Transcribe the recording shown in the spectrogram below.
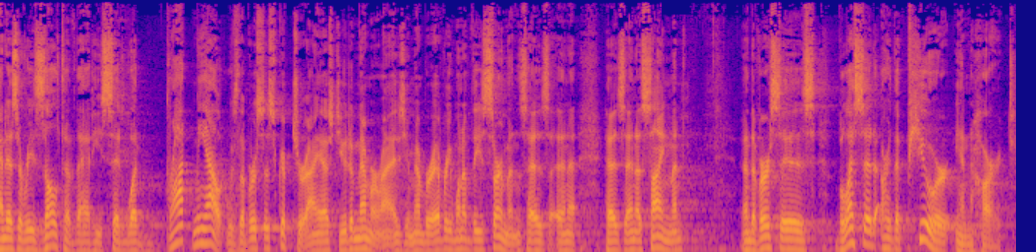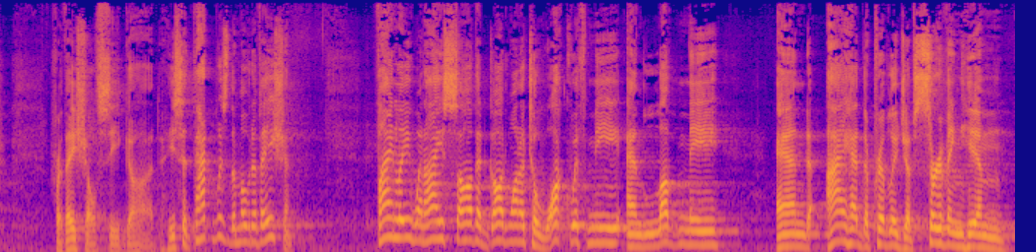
And as a result of that, he said, What brought me out was the verse of scripture I asked you to memorize. You remember every one of these sermons has an, has an assignment. And the verse is, Blessed are the pure in heart, for they shall see God. He said, That was the motivation. Finally, when I saw that God wanted to walk with me and love me, and I had the privilege of serving Him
